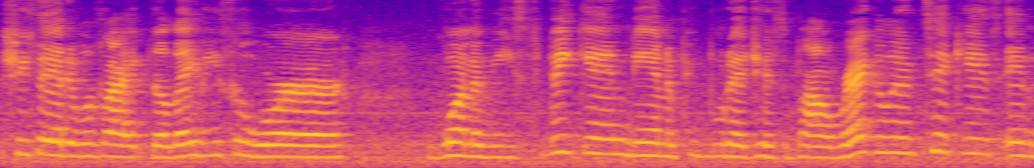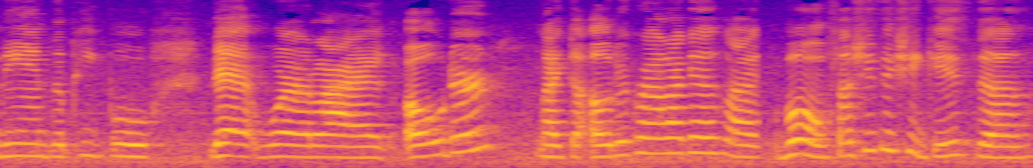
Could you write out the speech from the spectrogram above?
she said it was like the ladies who were going to be speaking then the people that just bought regular tickets and then the people that were like older like the older crowd i guess like boom. So she thinks she gets the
